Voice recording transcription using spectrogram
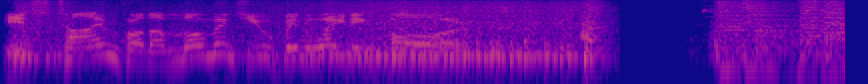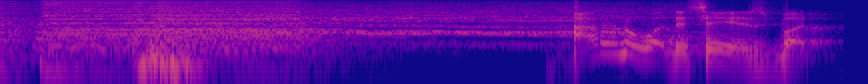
It's time for the moment you've been waiting for. I don't know what this is, but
